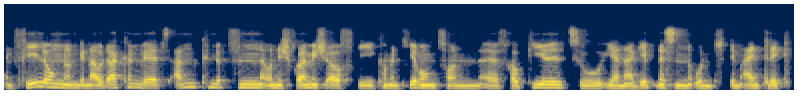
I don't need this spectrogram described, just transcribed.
Empfehlungen und genau da können wir jetzt anknüpfen und ich freue mich auf die Kommentierung von äh, Frau Piel zu ihren Ergebnissen und dem Einblick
